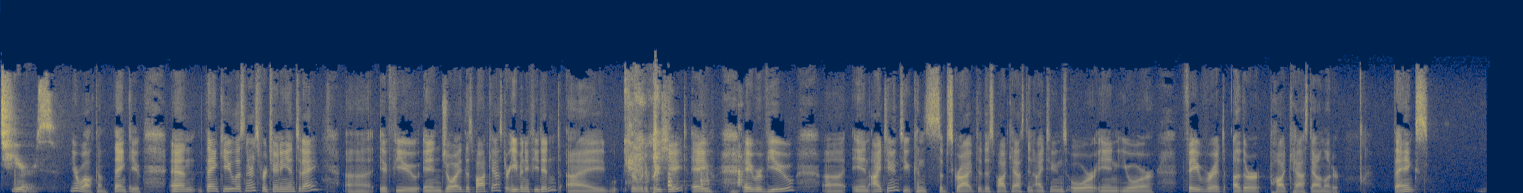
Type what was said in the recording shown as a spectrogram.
cheers. You're welcome. Thank you. And thank you, listeners, for tuning in today. Uh, if you enjoyed this podcast, or even if you didn't, I sure would appreciate a, a review uh, in iTunes. You can subscribe to this podcast in iTunes or in your favorite other podcast downloader. Thanks.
